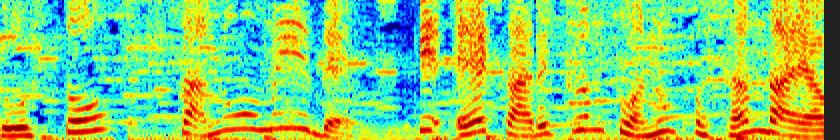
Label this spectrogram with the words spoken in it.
ਦੋਸਤੋ, ਸਾਨੂੰ ਉਮੀਦ ਹੈ ਕਿ ਇਹ ਕਾਰਜਕ੍ਰਮ ਤੁਹਾਨੂੰ ਪਸੰਦ ਆਇਆ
